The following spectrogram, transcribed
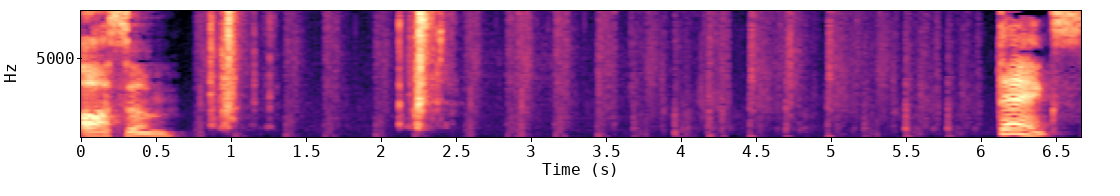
Awesome. Thanks.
